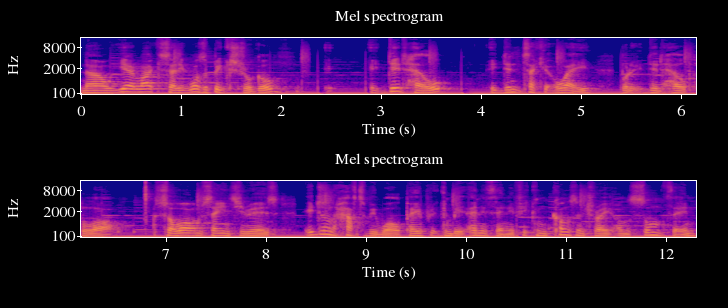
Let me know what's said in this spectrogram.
Now, yeah, like I said, it was a big struggle. It, it did help, it didn't take it away, but it did help a lot. So, all I'm saying to you is, it doesn't have to be wallpaper, it can be anything. If you can concentrate on something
